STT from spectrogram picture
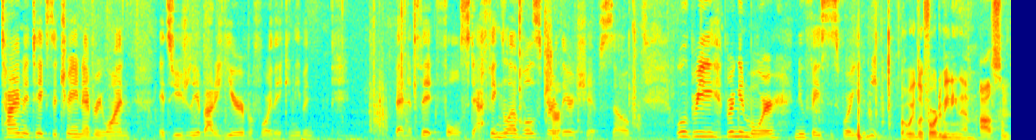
time it takes to train everyone, it's usually about a year before they can even benefit full staffing levels for Sure. their shifts. So we'll be bringing more new faces for you to meet. But we look forward to meeting them. Awesome.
